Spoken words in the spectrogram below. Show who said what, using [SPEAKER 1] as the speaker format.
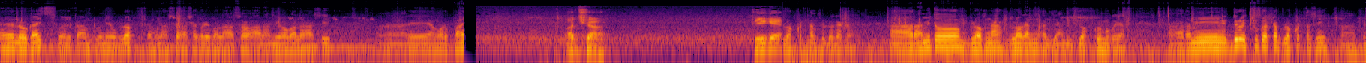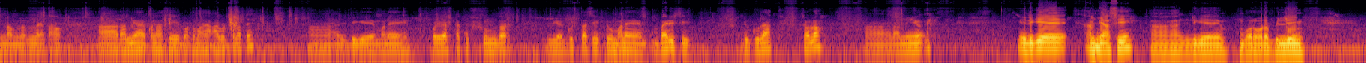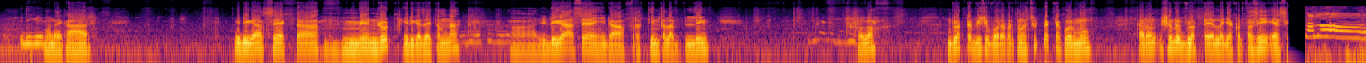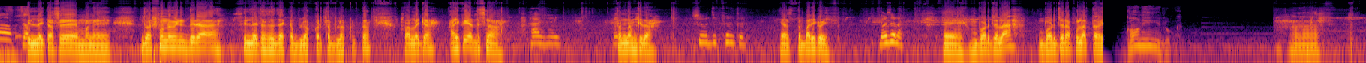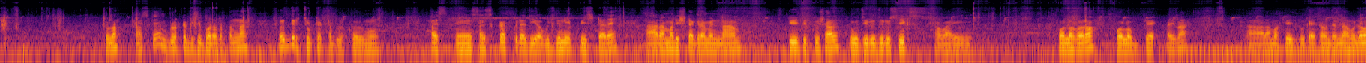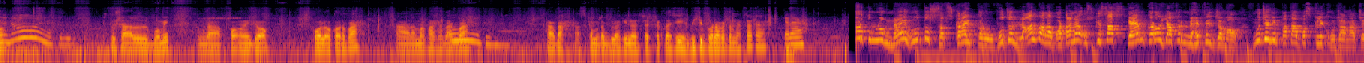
[SPEAKER 1] Hello guys welcome to new blog কেমন আছো? আশা করি ভালো আছো আর আমিও ভালো আছি। আরে আমার ভাই
[SPEAKER 2] আচ্ছা। ঠিক আছে।
[SPEAKER 1] ব্লগ করতাম ছোটোখাটো। আর আমি তো ব্লগ না ব্লগ আর না যে আমি ব্লগ করব কইয়া। আর আমি দূর ছোটো একটা ব্লগ করতেছি। নাম লেখা আর আমি এখন আছি বর্তমানে আগরতলাতে। এদিকে মানে পরিবেশটা খুব সুন্দর। এদিকে ঘুরতেছি একটু মানে বাইরেছি। একটু ঘুরাত। চলো। আর আমি এদিকে আমি আছি আর এদিকে বড় বড় বিল্ডিং অনেক আর। এদিকে আছে একটা মেন রোড এদিকে যাইতাম না। আর এদিকে আছে এটা পুরো তিনতলা বিল্ডিং। চলো ব্লগটা বেশি বড় করতাম না ছোট্ট একটা করব কারণ শুধু ব্লগটা এর লাগিয়া করতেছি এসে চিল্লাইতেছে মানে দশ পনেরো মিনিট ধরে চিল্লাইতেছে যে একটা ব্লগ করতে ব্লক করতে। তার লাগে আই কই আসিস না? তোর নাম
[SPEAKER 3] কি
[SPEAKER 1] দা তো বাড়ি কই?
[SPEAKER 3] বরজলা।
[SPEAKER 1] হ্যাঁ বরজলা বরজরা
[SPEAKER 4] তো কোন লোক?
[SPEAKER 1] হ্যাঁ। চলো আজকে ব্লগটা বেশি বড় করতাম না। ওদের ছোট্ট একটা ব্লগ করব সাবস্ক্রাইব করে দিও বুঝলি পেজটারে আর আমার ইনস্টাগ্রামের নাম TG Tushal two zero zero six সবাই ফলো করো ফলো ব্যাক পাইবা আর আমার ফেসবুক অ্যাকাউন্টের নাম হলো তুষাল বমিক তোমরা ফলো করবা আর আমার পাশে থাকবা টাটা আজকে মতো ব্লগ ইন শেষ করতেছি বেশি বড় করতাম না টাটা
[SPEAKER 3] এরা
[SPEAKER 5] अगर तुम लोग नए हो तो सब्सक्राइब करो वो जो लाल वाला बटन है उसके साथ स्कैम करो या फिर महफिल जमाओ मुझे नहीं पता बस क्लिक हो जाना चाहिए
